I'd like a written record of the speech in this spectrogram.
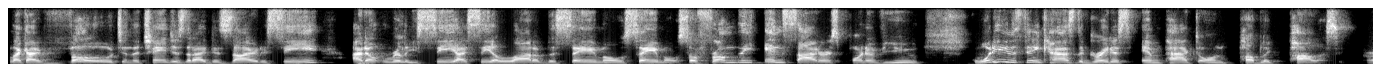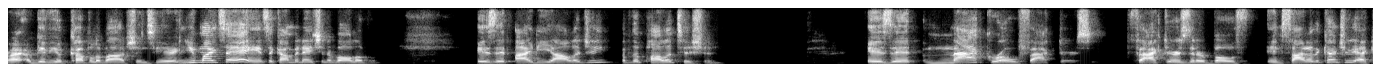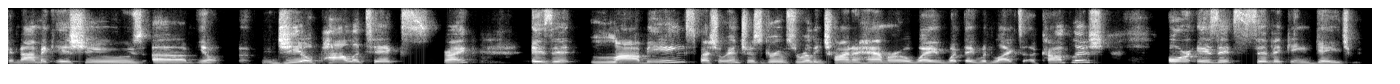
Like I vote, and the changes that I desire to see, I don't really see. I see a lot of the same old, same old. So from the insider's point of view, what do you think has the greatest impact on public policy? All right, I'll give you a couple of options here. And you might say, hey, it's a combination of all of them. Is it ideology of the politician? Is it macro factors, factors that are both inside of the country, economic issues, uh, you know, geopolitics, right? Is it lobbying, special interest groups really trying to hammer away what they would like to accomplish? Or is it civic engagement?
